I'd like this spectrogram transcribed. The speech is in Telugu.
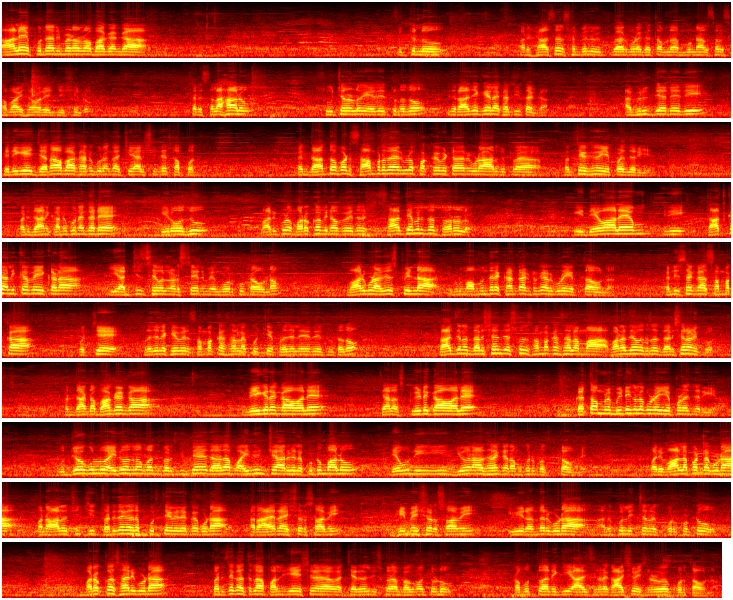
ఆలయ పునర్నిర్మాణంలో భాగంగా మిత్రులు మరి శాసనసభ్యులు విప్పు గారు కూడా గతంలో మూడు నాలుగు సార్లు సమావేశం అరేంజ్ చేసిండ్రు. సరే సలహాలు సూచనలు ఏదైతే ఉన్నదో ఇది రాజకీయాలకు అతీతంగా. అభివృద్ధి అనేది పెరిగే జనాభాకు అనుగుణంగా చేయాల్సిందే తప్పదు. కానీ దాంతోపాటు సాంప్రదాయాన్ని కూడా పక్క పెట్టాలని కూడా ఆ రోజు ప్ర- ప్రత్యేకంగా చెప్పడం జరిగింది. మరి దానికి అనుగుణంగానే ఈరోజు వారికి కూడా మరొక వినోదం సాధ్యమైనంత త్వరలో ఈ దేవాలయం ఇది తాత్కాలికమే ఇక్కడ ఈ అర్జున్ సేవలు నడుస్తాయని మేము కోరుకుంటా ఉన్నాం. వారు కూడా అదే స్పీడ్లో ఇప్పుడు మా ముందరే కాంట్రాక్టర్ గారు కూడా చెప్తా ఉన్నారు. కనీసంగా సమ్మక్క వచ్చే ప్రజలకు ఏమైనా సమ్మక్క స్థలాలకు వచ్చే ప్రజలు ఏదైతే ఉంటుందో రాజన దర్శనం చేసుకుని సమ్మక్క స్థలం మా వనదేవతల దర్శనానికి కోరు మరి దాంట్లో భాగంగా వేగరం కావాలి చాలా స్పీడ్ కావాలి. గతంలో మీటింగ్లో కూడా చెప్పడం జరిగింది. ఉద్యోగులు ఐదు వందల మంది బ్రతికితే దాదాపు ఐదు నుంచి ఆరు వేల కుటుంబాలు దేవుని ఈ జీవనాధారంగా నమ్ముకుని బ్రతుకుతూ ఉన్నాయి. మరి వాళ్ళ పట్ల కూడా మనం ఆలోచించి త్వరితగతిన పూర్తయ్యే విధంగా కూడా రాయరాజేశ్వర స్వామి భీమేశ్వర స్వామి వీరందరూ కూడా అనుకూలించాలని కోరుకుంటూ మరొక్కసారి కూడా త్వరితగతిలో పనిచేసిన చర్యలు తీసుకున్న భగవంతుడు ప్రభుత్వానికి ఆశించడానికి ఆశీర్వచనగా కోరుతా ఉన్నాం.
